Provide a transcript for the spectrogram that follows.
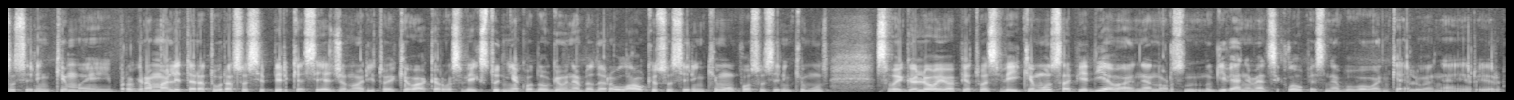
susirinkimai, programa literatūra susipirkė, sėdžiu nuo ryto iki vakaro sveikstu, nieko daugiau nebedarau, laukiu susirinkimų, po susirinkimų svaigalioju apie tuos veikimus, apie Dievą, ne, nors nu, gyvenime atsiklaupęs nebuvau ant kelių, ne, ir, ir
